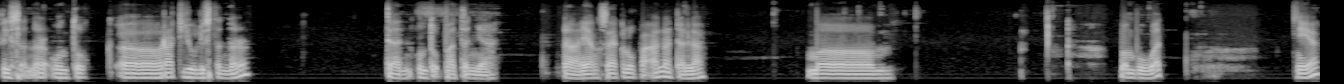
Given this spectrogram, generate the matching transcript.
listener untuk uh, radio listener dan untuk buttonnya. Nah, yang saya kelupaan adalah mem membuat ya,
